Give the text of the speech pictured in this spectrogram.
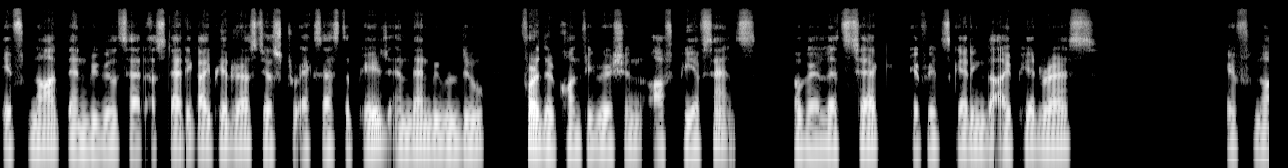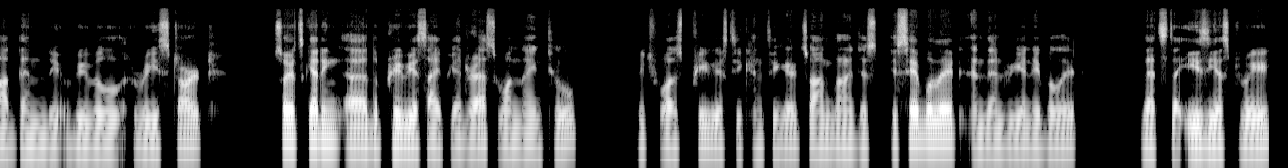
If not, then we will set a static IP address just to access the page and then we will do further configuration of pfSense. Okay, let's check if it's getting the IP address. If not, then the, we will restart. So it's getting uh, the previous IP address 192, which was previously configured. So I'm going to just disable it and then re-enable it. That's the easiest way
